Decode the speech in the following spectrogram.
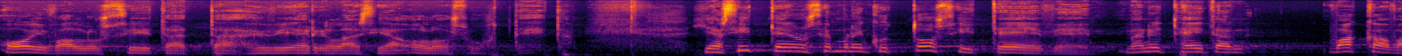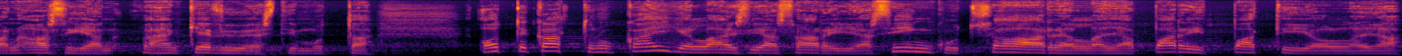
oivallus siitä, että hyvin erilaisia olosuhteita. Ja sitten on semmoinen kuin Tosi TV. Mä nyt heitän vakavan asian vähän kevyesti, mutta Olette kattonut kaikenlaisia sarjia, Sinkut saarella ja Parit patiolla ja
